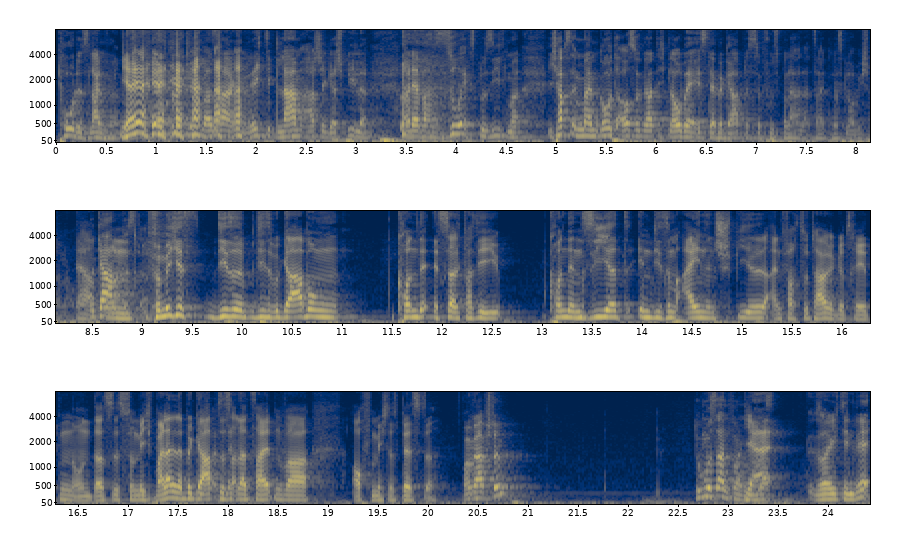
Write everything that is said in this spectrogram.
todeslangsam. Ja, ja, ja. wirklich mal sagen. Richtig lahmarschiger Spieler. Aber der war so explosiv mal. Ich habe es in meinem Goat auch so genannt, ich glaube, er ist der begabteste Fußballer aller Zeiten. Das glaube ich schon auch. Ja, Begabteste. und für mich ist diese, diese Begabung ist halt quasi kondensiert in diesem einen Spiel einfach zutage getreten. Und das ist für mich, weil er der begabteste aller Zeiten war, auch für mich das Beste. Wollen wir abstimmen? Du musst anfangen. Ja, soll ich den We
